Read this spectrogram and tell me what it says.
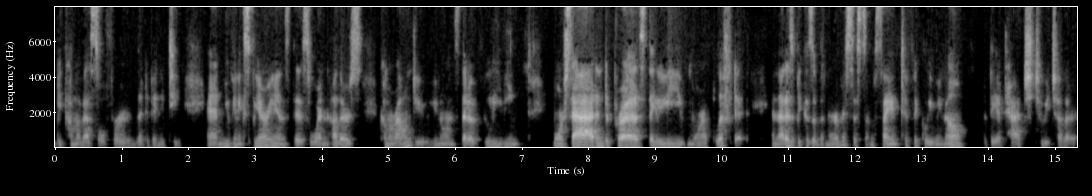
become a vessel for the divinity. And you can experience this when others come around you. You know, instead of leaving more sad and depressed, they leave more uplifted. And that is because of the nervous system. Scientifically, we know that they attach to each other.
